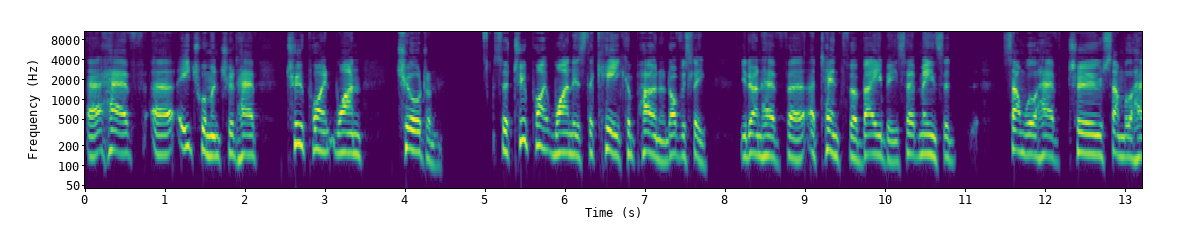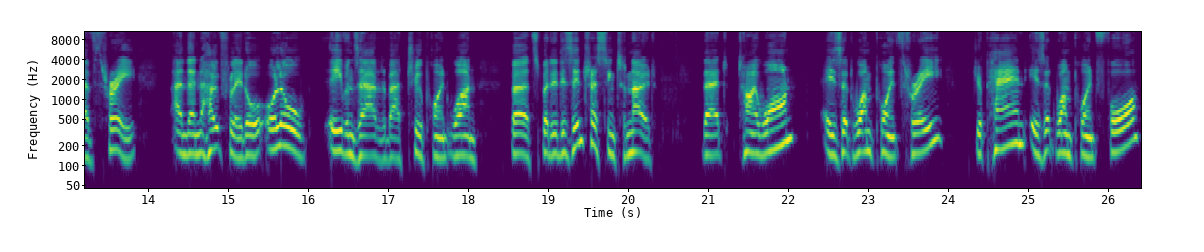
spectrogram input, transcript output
uh, have, uh, each woman should have 2.1 children. So 2.1 is the key component. Obviously, you don't have uh, a tenth of a baby, so it means that some will have two, some will have three, and then hopefully it all, it all evens out at about 2.1 births. But it is interesting to note that Taiwan is at 1.3, Japan is at 1.4,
